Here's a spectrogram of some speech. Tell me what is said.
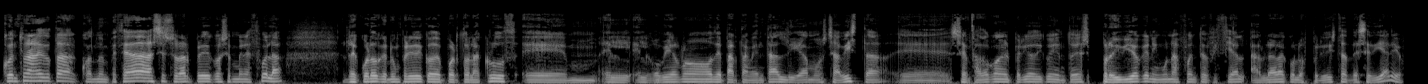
cuento una anécdota, cuando empecé a asesorar periódicos en Venezuela, recuerdo que en un periódico de Puerto La Cruz, eh, el, el, gobierno departamental, digamos, chavista, se enfadó con el periódico y entonces prohibió que ninguna fuente oficial hablara con los periodistas de ese diario.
